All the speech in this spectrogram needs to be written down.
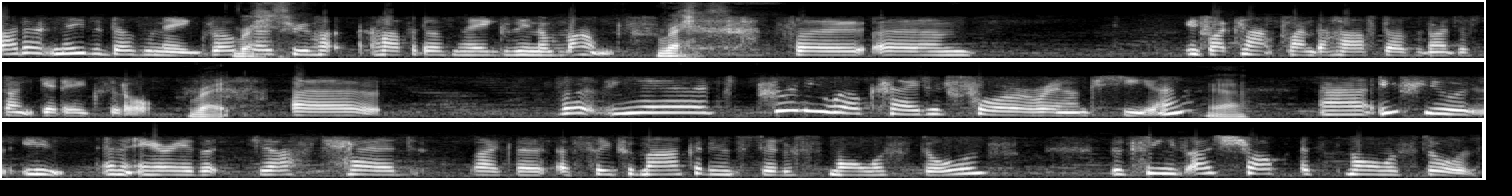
I, don't need a dozen eggs. I'll go through half a dozen eggs in a month. Right. So um, if I can't find the half dozen, I just don't get eggs at all. Right. Uh, but yeah, it's pretty well catered for around here. Yeah. Uh, if you were in an area that just had like a, a supermarket instead of smaller stores, the thing is, I shop at smaller stores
